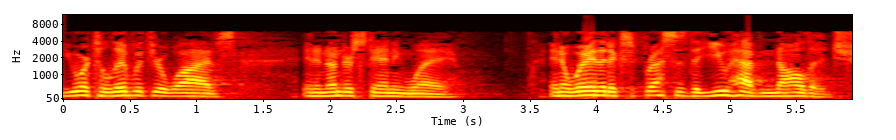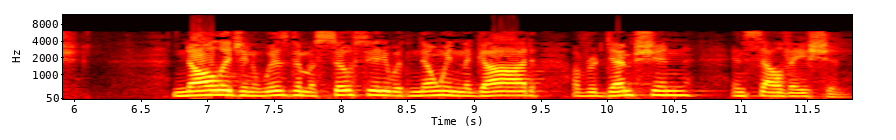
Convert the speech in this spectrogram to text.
You are to live with your wives in an understanding way, in a way that expresses that you have knowledge. Knowledge and wisdom associated with knowing the God of redemption and salvation.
